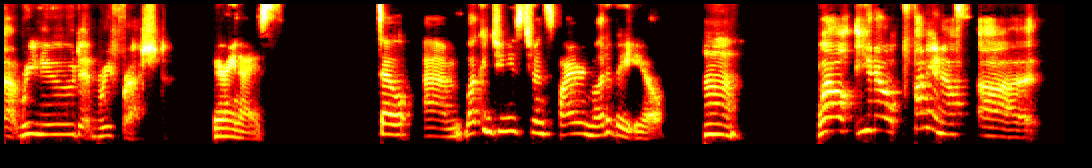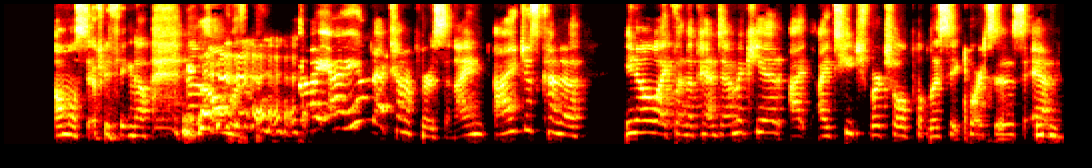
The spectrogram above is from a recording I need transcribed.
uh, renewed, and refreshed. Very nice. So, um, what continues to inspire and motivate you? Mm. Well, you know, funny enough, uh, almost everything. No, not almost. I, I am that kind of person. I I just kind of, you know, like when the pandemic hit, I, I teach virtual publicity courses, and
